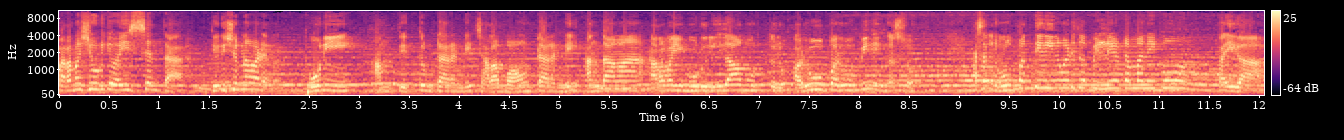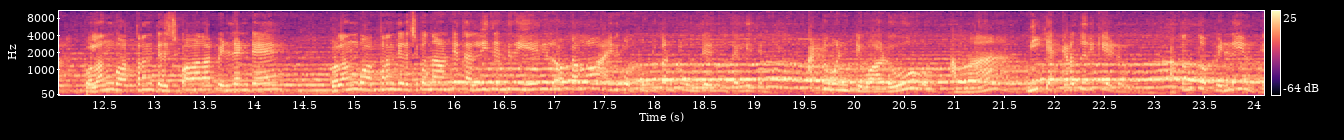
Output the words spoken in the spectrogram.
పరమశివుడికి వయస్సు ఎంత? తెలుసున్నవాడెవరు? పోనీ అంత ఎత్తుంటారండి చాలా బాగుంటారండి. అందామా? అరవై మూడు లీలామూర్తులు అరూప రూపి లింగస్వం అసలు రూపం తెలియని వాడితో పెళ్ళి నీకు? పైగా కులం గోత్రం తెలుసుకోవాలా పెళ్ళంటే? కులం గోత్రం తెలుసుకుందామంటే తల్లి తండ్రి ఏరి లోకంలో ఆయనకు ఒక పుట్టుకంటూ ఉంటే తల్లి తండ్రి అటువంటి వాడు అమ్మా నీకెక్కడ దొరికాడు? అతనితో పెళ్ళి ఉంటే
